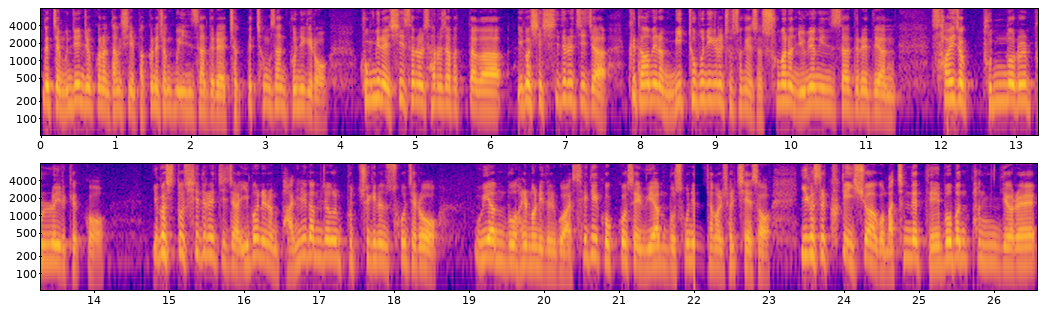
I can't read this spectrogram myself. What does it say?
넷째 문재인 정권은 당시 박근혜 정부 인사들의 적폐청산 분위기로 국민의 시선을 사로잡았다가 이것이 시들어지자 그 다음에는 미투 분위기를 조성해서 수많은 유명 인사들에 대한 사회적 분노를 불러일으켰고 이것이 또 시들어지자 이번에는 반일 감정을 부추기는 소재로 위안부 할머니들과 세계 곳곳의 위안부 소년 단체장을 설치해서 이것을 크게 이슈하고 마침내 대법원 판결에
